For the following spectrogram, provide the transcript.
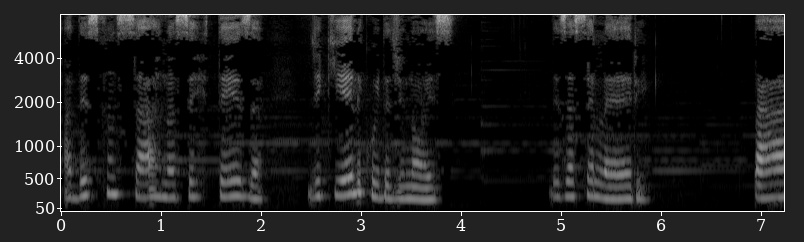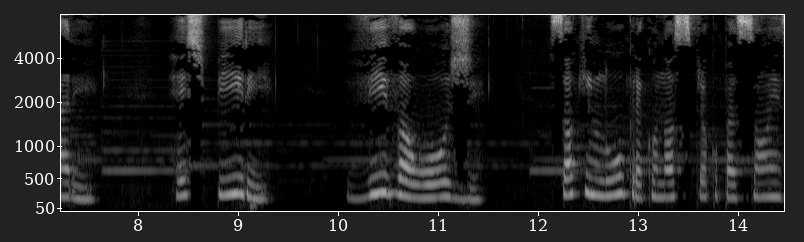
a descansar na certeza de que Ele cuida de nós. Desacelere, pare, Respire. Viva o hoje. Só quem lucra com nossas preocupações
